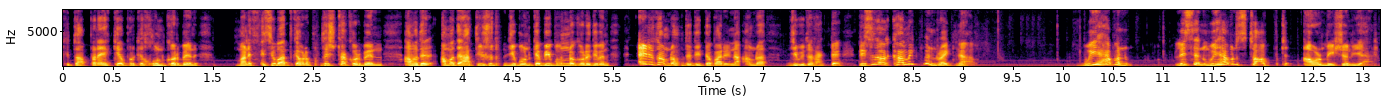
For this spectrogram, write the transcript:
কিন্তু আপনারা একে অপরকে খুন করবেন মানে ফেসিবাদকে আমরা প্রতিষ্ঠা করবেন আমাদের আমাদের আত্মীয় স্বজন জীবনকে বিপন্ন করে দিবেন এটা তো আমরা হতে দিতে পারি না আমরা জীবিত থাকতে this is our commitment right now we haven't listen we haven't stopped our mission yet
